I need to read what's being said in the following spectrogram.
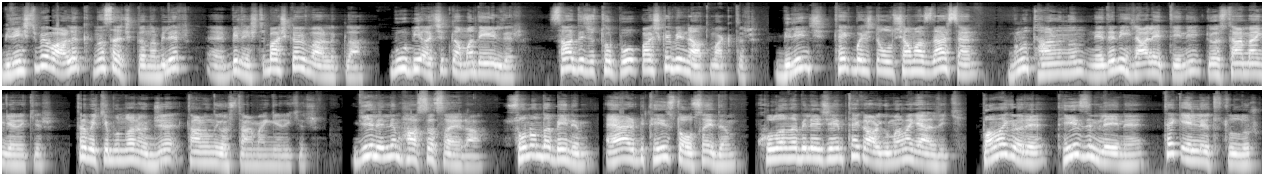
Bilinçli bir varlık nasıl açıklanabilir? E, bilinçli başka bir varlıkla. Bu bir açıklama değildir. Sadece topu başka birine atmaktır. Bilinç tek başına oluşamaz dersen bunu Tanrı'nın neden ihlal ettiğini göstermen gerekir. Tabii ki bundan önce Tanrı'nı göstermen gerekir. Gelelim hassas ayrağa. Sonunda benim eğer bir teist olsaydım kullanabileceğim tek argümana geldik. Bana göre teizm lehine tek elle tutulur.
